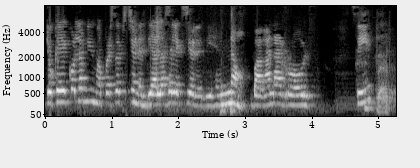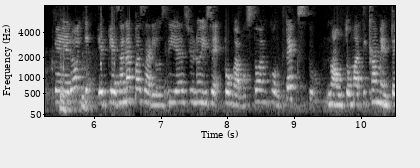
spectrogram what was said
yo quedé con la misma percepción el día de las elecciones, dije, no, va a ganar Rolf ¿sí? Pero empiezan a pasar los días y uno dice, pongamos todo en contexto, no automáticamente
